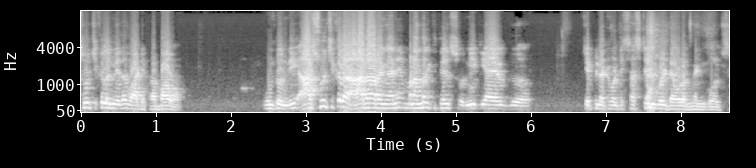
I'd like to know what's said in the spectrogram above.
సూచికల మీద వాటి ప్రభావం ఉంటుంది. ఆ సూచికల ఆధారంగానే మనందరికీ తెలుసు నీతి ఆయోగ్ చెప్పినటువంటి సస్టైనబుల్ డెవలప్మెంట్ గోల్స్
